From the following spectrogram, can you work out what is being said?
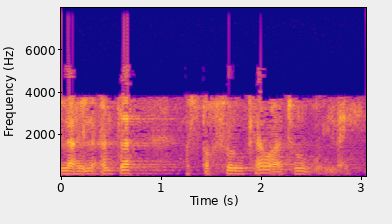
إله إلا أنت أستغفرك وأتوب إليه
